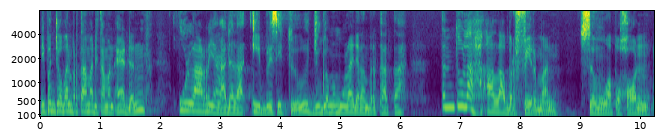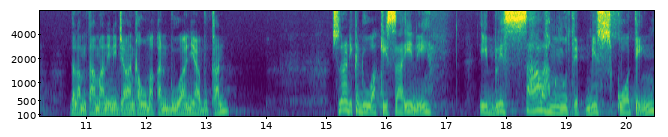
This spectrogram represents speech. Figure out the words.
Di pencobaan pertama di Taman Eden, ular yang adalah iblis itu juga memulai dengan berkata, tentulah Allah berfirman, semua pohon dalam taman ini jangan kamu makan buahnya, bukan? Saudara di kedua kisah ini, iblis salah mengutip misquoting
